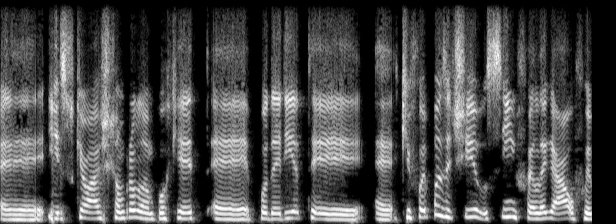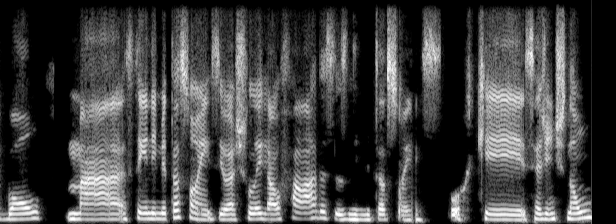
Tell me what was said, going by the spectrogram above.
é, isso que eu acho que é um problema, porque é, poderia ter. É, que foi positivo, sim, foi legal, foi bom, mas tem limitações. E eu acho legal falar dessas limitações, porque se a gente não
